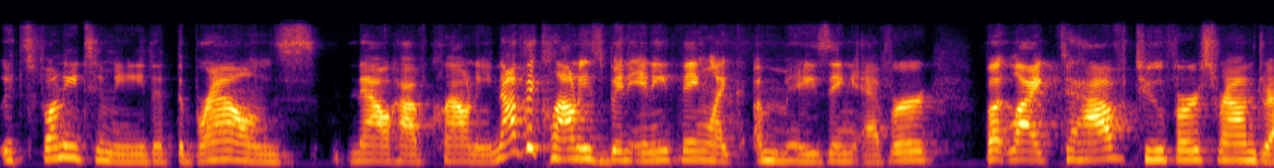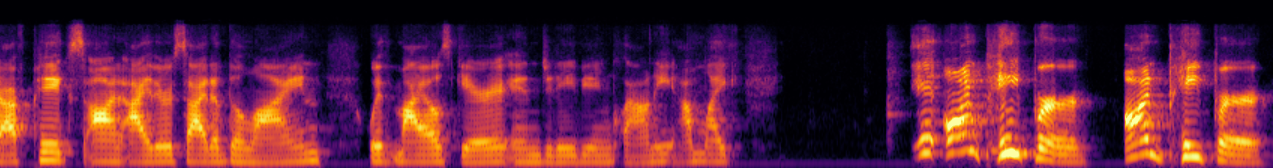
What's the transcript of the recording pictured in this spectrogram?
it's funny to me that the Browns now have Clowney. Not that Clowney's been anything like amazing ever, but like to have two first round draft picks on either side of the line with Myles Garrett and Jadeveon Clowney, I'm like, it on paper, on paper,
